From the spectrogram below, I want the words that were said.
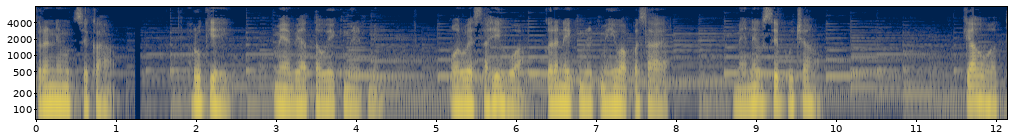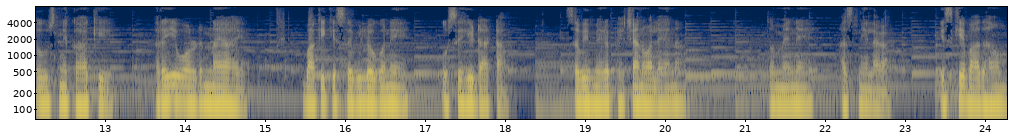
करण ने मुझसे कहा, रुक यही, मैं अभी आता हूँ एक मिनट में। और वैसा ही हुआ। करण एक मिनट में ही वापस आया। मैंने उससे पूछा, क्या हुआ? तो उसने कहा कि, अरे, ये वार्डन नया है। बाकी के सभी लोगों ने उसे ही डांटा। सभी मेरे पहचान वाले हैं ना? तो मैंने हंसने लगा। इसके बाद हम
